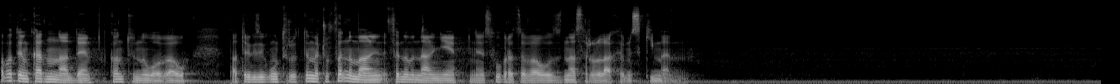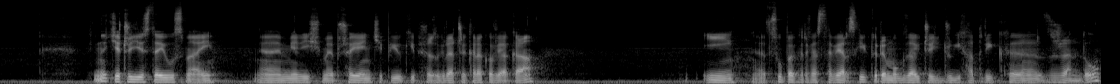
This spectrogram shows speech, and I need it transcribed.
A potem kanonadę kontynuował Patryk Zygmunt, w tym meczu fenomenalnie, fenomenalnie współpracował z Nasrolachem z Kimem. W minucie 38 e, mieliśmy przejęcie piłki przez graczy Krakowiaka i w słupek trafia Stawiarski, który mógł zaliczyć drugi hat-trick e, z rzędu.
